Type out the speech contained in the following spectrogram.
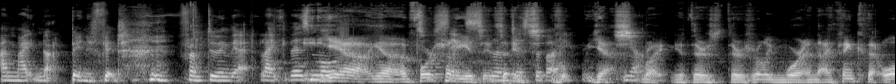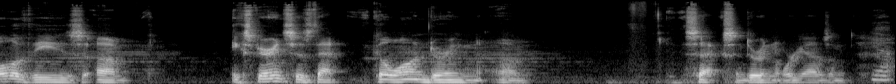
I might not benefit from doing that. Like there's more. yeah yeah unfortunately it's it's, it's the body. yes Yeah. right there's there's really more and i think that all of these um, experiences that go on during um, sex and during orgasm Yeah.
